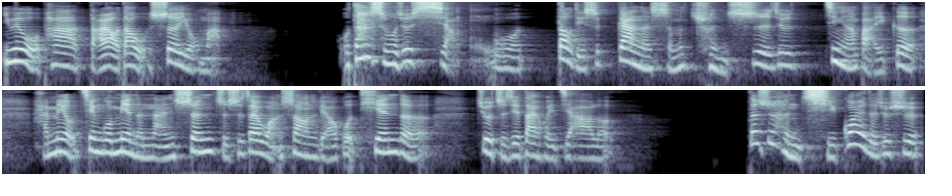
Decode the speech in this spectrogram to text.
因为我怕打扰到我舍友嘛。我当时我就想，我到底是干了什么蠢事，就竟然把一个。还没有见过面的男生，只是在网上聊过天的，就直接带回家了。但是很奇怪的就是，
